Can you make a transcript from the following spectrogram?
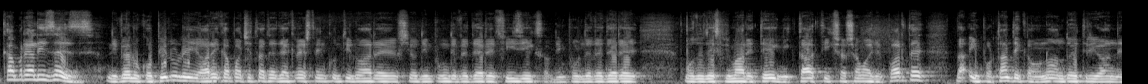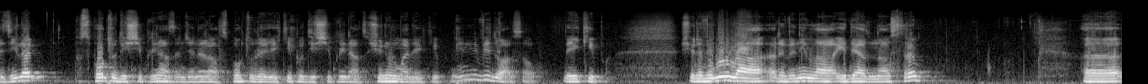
cam realizez nivelul copilului, are capacitatea de a crește în continuare, știu, din punct de vedere fizic sau din punct de vedere modul de exprimare tehnic, tactic și așa mai departe, dar important e ca un an, 2-3 ani de zile, sportul disciplinează în general, sportul de echipă disciplinează și nu numai de echipă, individual sau de echipă. Și revenim la, revenim la ideea noastră, uh,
